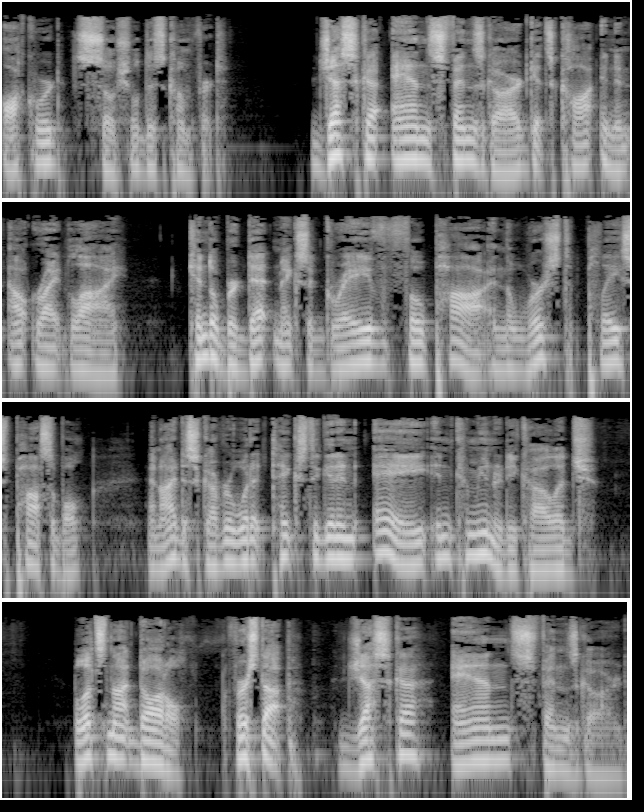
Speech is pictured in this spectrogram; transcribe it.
awkward social discomfort. Jessica Ann Svensgaard gets caught in an outright lie. Kendall Burdett makes a grave faux pas in the worst place possible, and I discover what it takes to get an A in community college. But let's not dawdle. First up, Jessica Ann Svensgaard.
